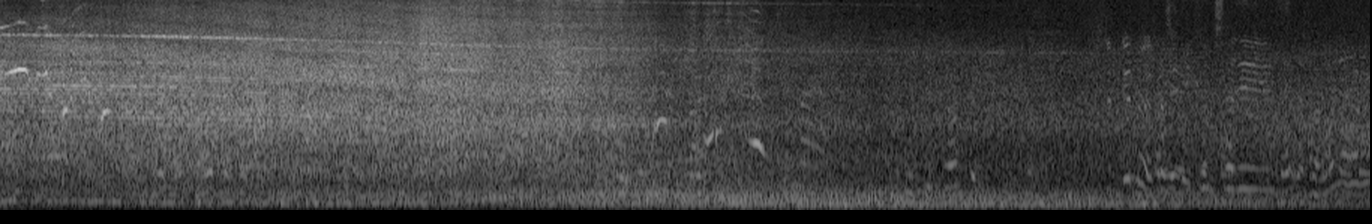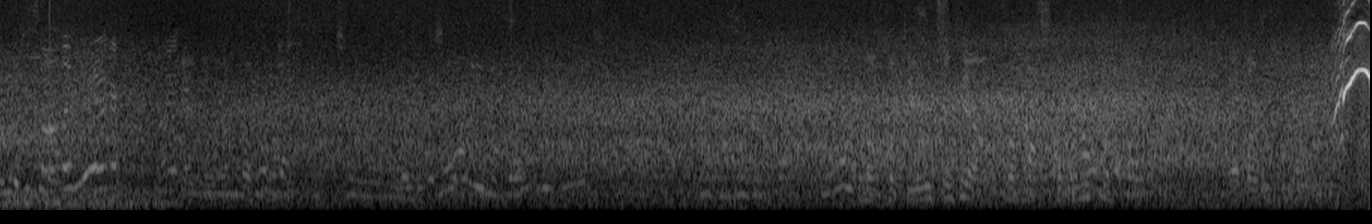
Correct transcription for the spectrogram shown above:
Nog tot die hoek, ja, dat was het. Dat was het.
